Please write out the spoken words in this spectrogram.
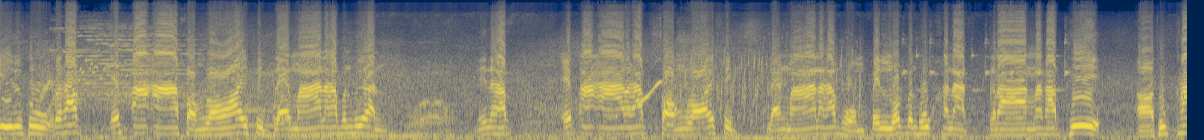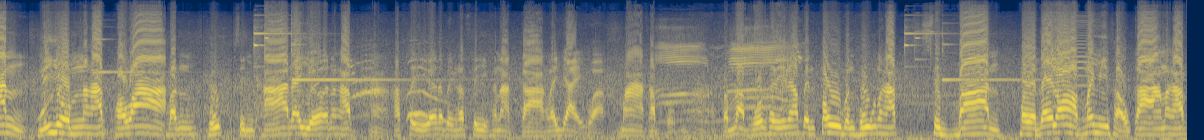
Isuzu นะครับ FRR 210 แรงม้านะครับเพื่อนๆนี่นะครับ FRR นะครับ210 แรงม้านะครับ ผมเป็นรถบรรทุกขนาดกลางนะครับ ที่ทุกท่านนิยมนะครับ เพราะว่าบรรทุกสินค้าได้เยอะนะครับคัสซีก็จะเป็นคัสซีขนาดกลางและใหญ่กว่ามากครับผมสำหรับรถคันนี้นะครับเป็นตู้บรรทุกนะครับ 10 บาน เปิดได้รอบไม่มีเสากลางนะครับ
